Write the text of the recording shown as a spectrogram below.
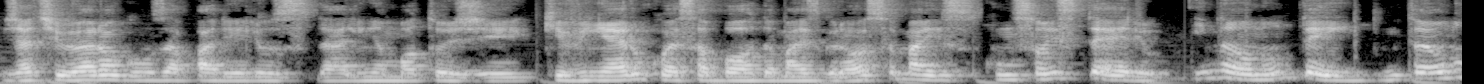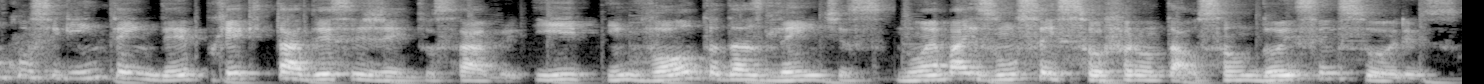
já tiveram alguns aparelhos da linha Moto G que vieram com essa borda mais grossa, mas com som estéreo. E não, não tem. Então eu não consegui entender por que que tá desse jeito, sabe? E em volta das lentes, não é mais um sensor frontal, são dois sensores.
